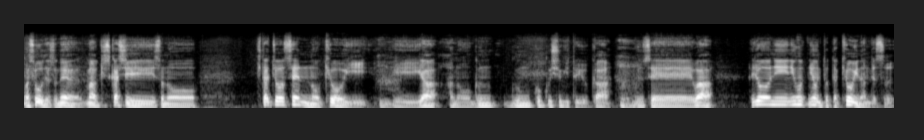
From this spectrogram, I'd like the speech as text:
まあそうですね。まあしかしその北朝鮮の脅威や、うん、あの軍軍国主義というか、うん、軍政は非常に日本日本にとっては脅威なんです。うん、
